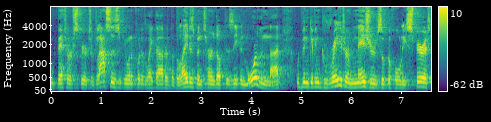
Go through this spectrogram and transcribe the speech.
better spiritual glasses, if you want to put it like that, or that the light has been turned up. There's even more than that. We've been given greater measures of the Holy Spirit.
